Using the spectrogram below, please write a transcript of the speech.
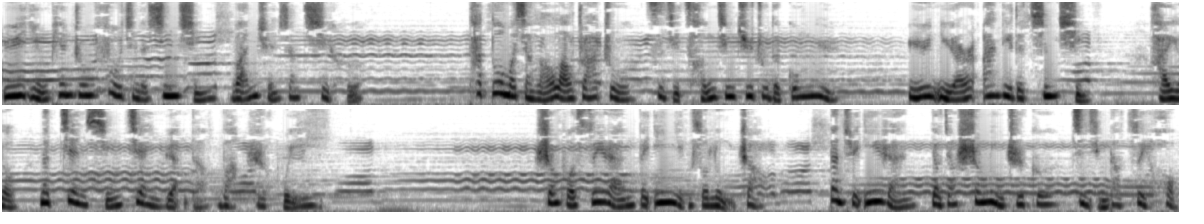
与影片中父亲的心情完全相契合。他多么想牢牢抓住自己曾经居住的公寓，与女儿安妮的亲情，还有那渐行渐远的往日回忆。生活虽然被阴影所笼罩，但却依然要将生命之歌进行到最后。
